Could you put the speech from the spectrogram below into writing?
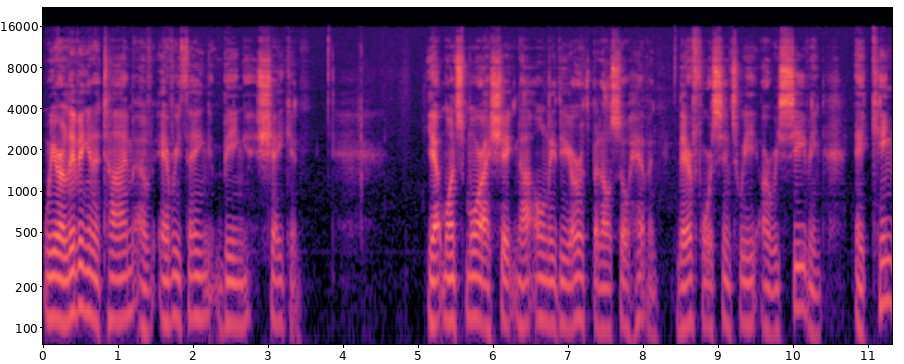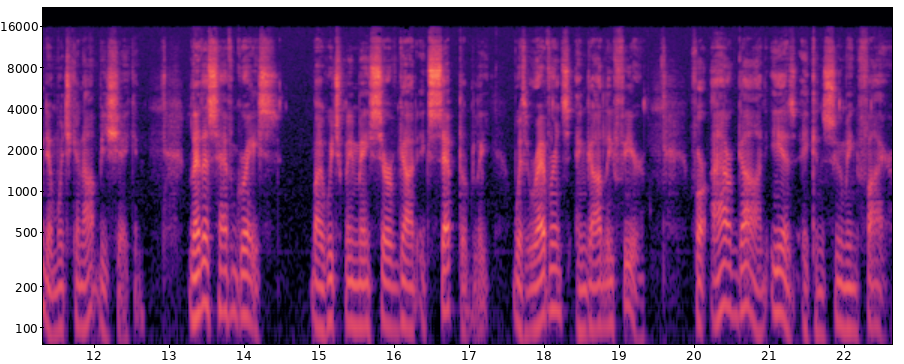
We are living in a time of everything being shaken. Yet once more I shake not only the earth, but also heaven. Therefore, since we are receiving a kingdom which cannot be shaken, let us have grace by which we may serve God acceptably with reverence and godly fear. For our God is a consuming fire.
